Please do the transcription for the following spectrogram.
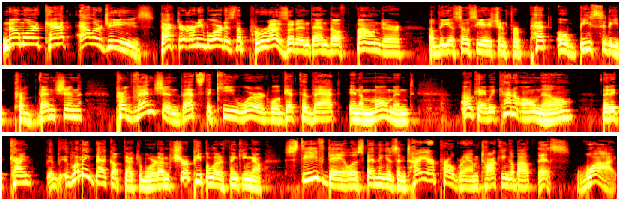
no more cat allergies. Dr. Ernie Ward is the president and the founder of the Association for Pet Obesity Prevention. Prevention, that's the key word. We'll get to that in a moment. Okay, we kind of all know that it kind let me back up, Dr. Ward. I'm sure people are thinking now, Steve Dale is spending his entire program talking about this. Why?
